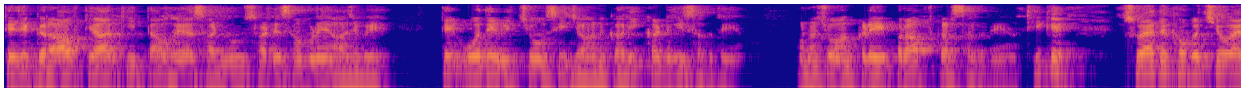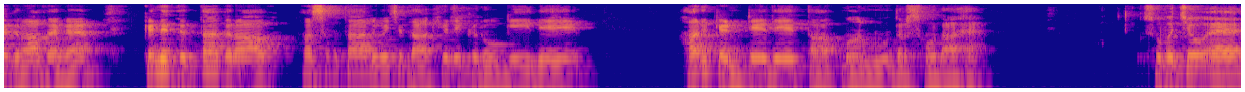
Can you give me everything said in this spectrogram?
ਤੇ ਜੇ ਗ੍ਰਾਫ ਤਿਆਰ ਕੀਤਾ ਹੋਇਆ ਸਾਨੂੰ ਸਾਡੇ ਸਾਹਮਣੇ ਆ ਜਾਵੇ ਤੇ ਉਹਦੇ ਵਿੱਚੋਂ ਅਸੀਂ ਜਾਣਕਾਰੀ ਕੱਢ ਵੀ ਸਕਦੇ ਹਾਂ। ਉਹਨਾਂ ਚੋਂ ਅੰਕੜੇ ਪ੍ਰਾਪਤ ਕਰ ਸਕਦੇ ਹਾਂ, ਠੀਕ ਹੈ? ਸੋ ਇਹ ਦੇਖੋ ਬੱਚਿਓ, ਇਹ ਗ੍ਰਾਫ ਹੈਗਾ ਕਹਿੰਦੇ ਦਿੱਤਾ ਗ੍ਰਾਫ ਹਸਪਤਾਲ ਵਿੱਚ ਦਾਖਲ ਇੱਕ ਰੋਗੀ ਦੇ ਹਰ ਘੰਟੇ ਦੇ ਤਾਪਮਾਨ ਨੂੰ ਦਰਸਾਉਂਦਾ ਹੈ। ਸੋ ਬੱਚਿਓ, ਇਹ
